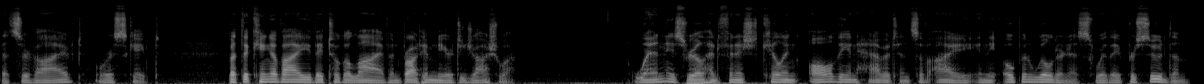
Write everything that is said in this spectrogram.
that survived or escaped. But the king of Ai they took alive and brought him near to Joshua. When Israel had finished killing all the inhabitants of Ai in the open wilderness where they pursued them,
